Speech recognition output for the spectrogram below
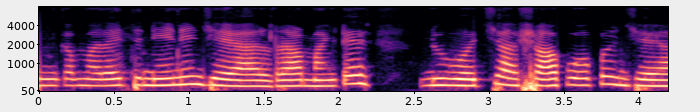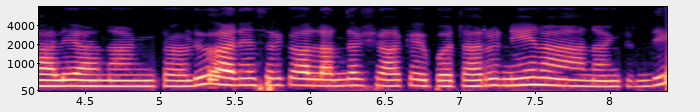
ఇంకా మరైతే నేనేం చేయాలి రామంటే అంటే నువ్వు వచ్చి ఆ షాప్ ఓపెన్ చేయాలి అని అంటాడు. అనేసరికి వాళ్ళందరూ షాక్ అయిపోతారు. నేనా అని అంటుంది.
